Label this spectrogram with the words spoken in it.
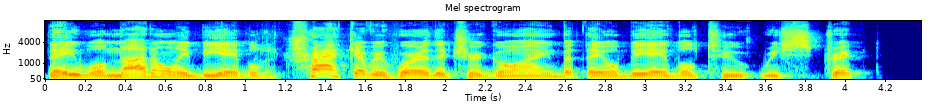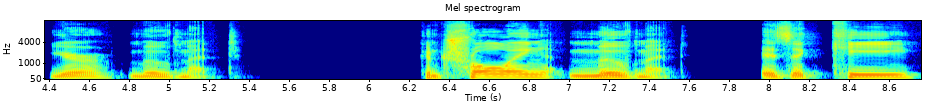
they will not only be able to track everywhere that you're going, but they will be able to restrict your movement. Controlling movement is a key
